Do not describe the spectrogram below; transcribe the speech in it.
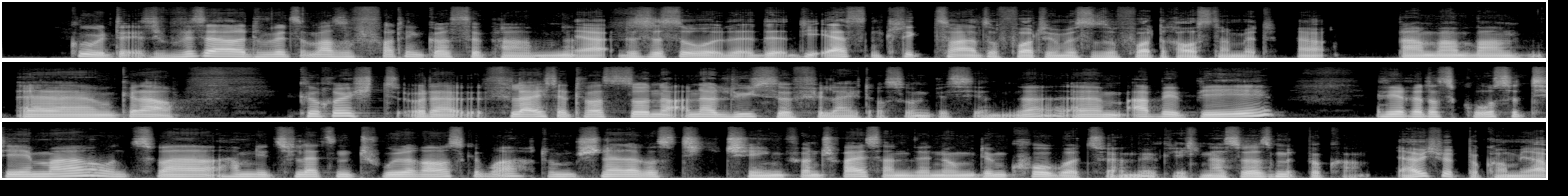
gut, du willst, ja, du willst immer sofort den Gossip haben. Ne? Ja, das ist so, die ersten Klickzahlen sofort, wir müssen sofort raus damit. Ja. Bam, bam, bam. Ähm, genau. Gerücht oder vielleicht etwas, so eine Analyse vielleicht auch so ein bisschen. Ne? Ähm, ABB wäre das große Thema und zwar haben die zuletzt ein Tool rausgebracht, um schnelleres Teaching von Schweißanwendungen dem Cobot zu ermöglichen. Hast du das mitbekommen? Ja, habe ich mitbekommen, ja.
